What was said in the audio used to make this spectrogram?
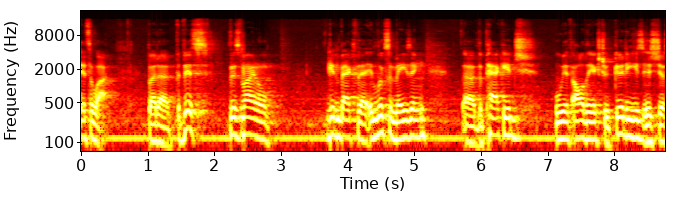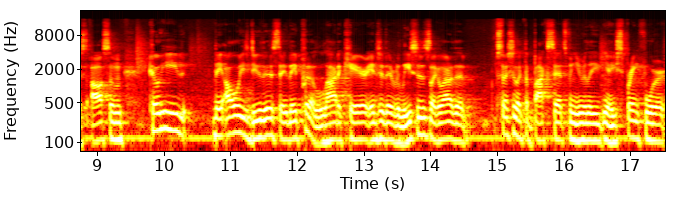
it's a lot, but uh, but this this vinyl, getting back to that, it looks amazing. Uh, the package with all the extra goodies is just awesome. Coheed, they always do this. They, they put a lot of care into their releases. Like a lot of the, especially like the box sets when you really, you know, you spring for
